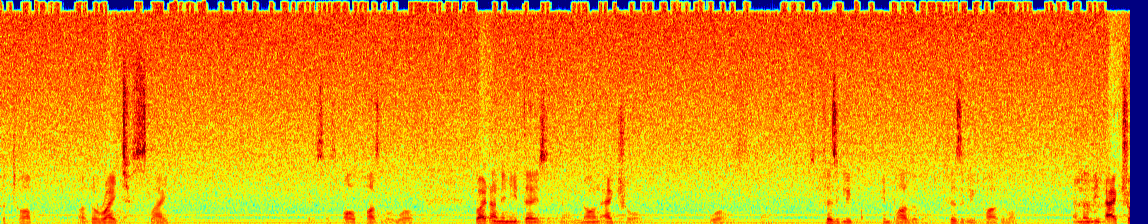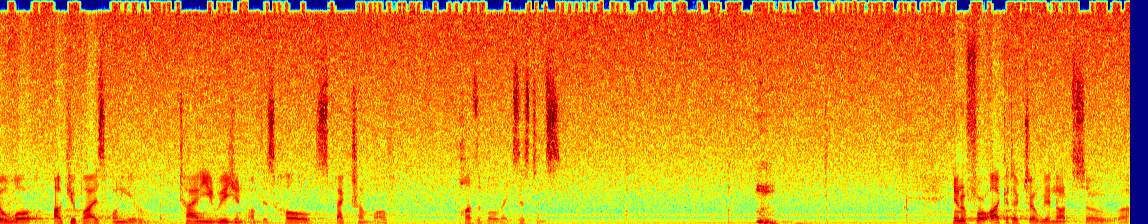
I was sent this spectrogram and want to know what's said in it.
the top of the right slide, it says all possible worlds. Right underneath there is a non-actual worlds, right? Physically impossible, physically possible. And then the actual world occupies only a tiny region of this whole spectrum of possible existence. you know, for architecture, we're not so, uh,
